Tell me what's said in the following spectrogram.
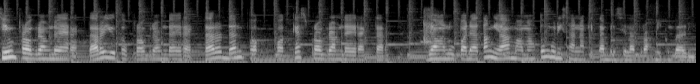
Team Program Director, YouTube Program Director, dan po- Podcast Program Director. Jangan lupa datang ya, Mama tunggu di sana kita bersilaturahmi kembali.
